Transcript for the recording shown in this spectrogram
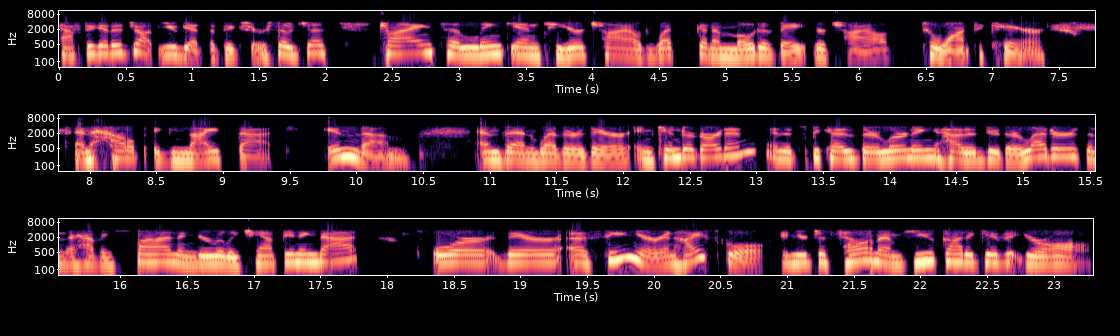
have to get a job. You get the picture. So just trying to link into your child what's going to motivate your child to want to care and help ignite that in them. And then whether they're in kindergarten and it's because they're learning how to do their letters and they're having fun and you're really championing that, or they're a senior in high school and you're just telling them, you got to give it your all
